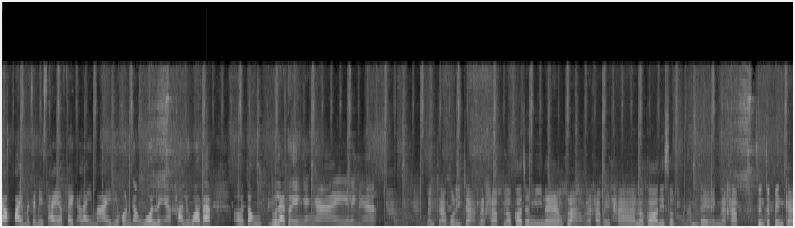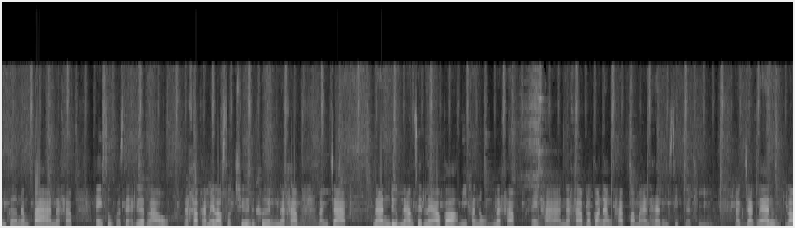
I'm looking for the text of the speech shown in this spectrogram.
กลับไปมันจะมี side effect อะไรไหมที่คนกังวลอะไรเงี้ยค่ะ หรือว่าแบบเออต้องดูแลตัวเองยังไงอะไรเงี้ยครับ หลังจากบริจาคนะครับเราก็จะมีน้ำเปล่านะครับให้ทานแล้วก็ในส่วนของน้ำแดงนะครับ ซึ่งจะเป็นการเพิ่มน้ำตาลนะครับให้สู่กระแสเลือดเรานะครับทำให้เราสดชื่นขึ้นนะครับอือฮึหลังจากนั้นดื่มน้ำเสร็จแล้วก็มีขนมนะครับให้ทานนะครับ แล้วก็นั่งพักประมาณ 5-10 นาที หลังจากนั้นเรา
